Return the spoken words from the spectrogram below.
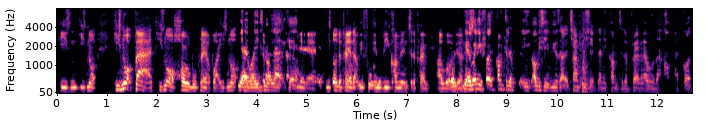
He's he's not he's not bad. He's not a horrible player, but he's not. Yeah, well, he's not like yeah. Yeah, he's not the player that we thought he would be coming into the Prem. I've got to be honest. Yeah, when he first come to the, he, obviously he was at the championship. Then he come to the Prem. I was like, oh my god,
